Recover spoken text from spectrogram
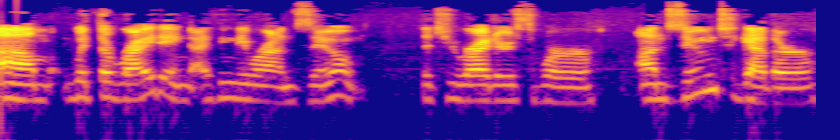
Um, with the writing, I think they were on Zoom. The two writers were on Zoom together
